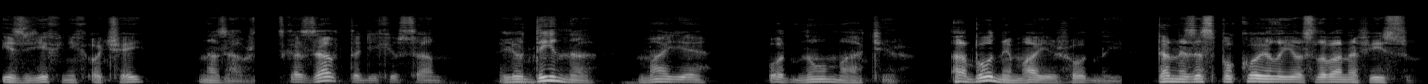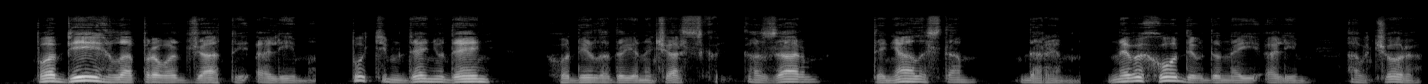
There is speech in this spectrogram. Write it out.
із їхніх очей назавжди. Сказав тоді Хюсам, людина має одну матір або не має жодної. Та не заспокоїли його слова Нафісу. Побігла проводжати Аліма. Потім день у день ходила до яничарської казарм, тинялась там даремно. Не виходив до неї Алім. А вчора,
